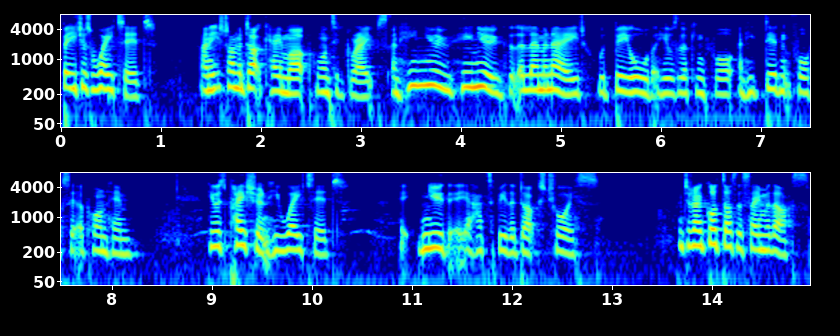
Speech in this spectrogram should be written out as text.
But he just waited, and each time the duck came up, wanted grapes, and he knew, he knew that the lemonade would be all that he was looking for, and he didn't force it upon him. He was patient, he waited. He knew that it had to be the duck's choice. And you know, God does the same with us.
